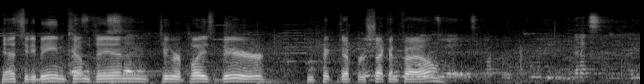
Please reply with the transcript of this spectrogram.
Cassidy Beam comes in to replace Veer, who picked up her second foul. Jays, number three, Cassidy Beam.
